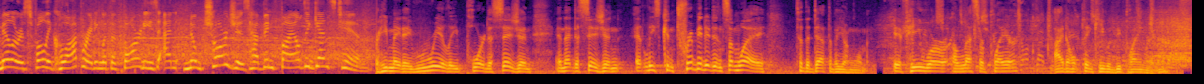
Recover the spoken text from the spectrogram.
Miller is fully cooperating with authorities and no charges have been filed against him. He made a really poor decision, and that decision at least contributed in some way to the death of a young woman. If he were a lesser player, I don't think he would be playing right now.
